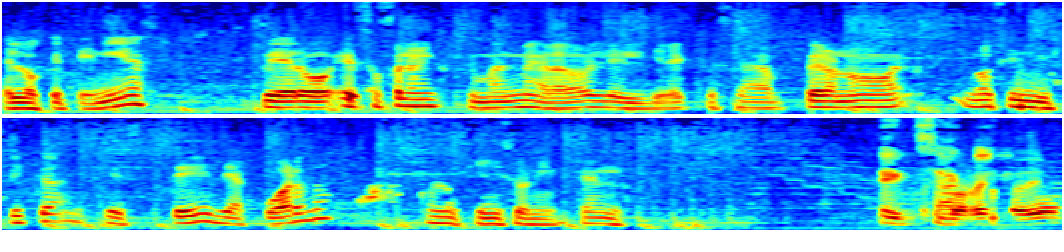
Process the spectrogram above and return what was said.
de lo que tenías, pero eso fue lo único que más me agradó del directo, o sea, pero no, no significa que esté de acuerdo con lo que hizo Nintendo. Exacto. Correcto, Diego.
